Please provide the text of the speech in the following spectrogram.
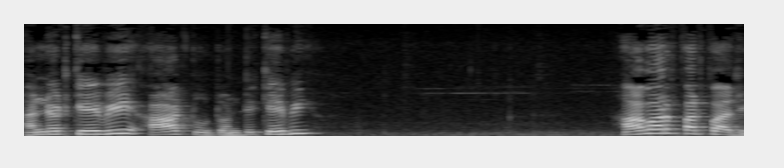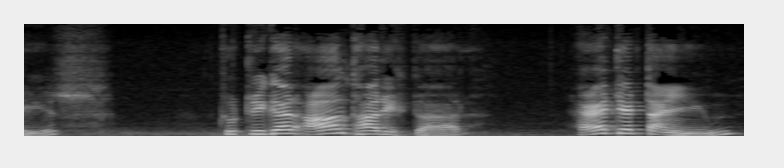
100 kV or 220 kV. Our purpose is to trigger all thyristors at a time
